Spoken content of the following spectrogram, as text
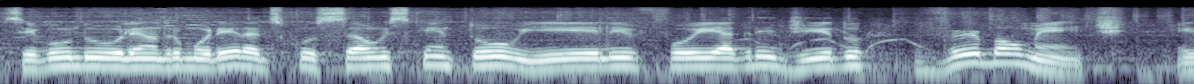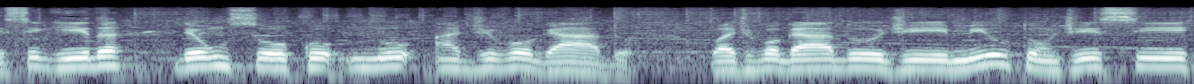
Segundo Leandro Moreira, a discussão esquentou e ele foi agredido verbalmente. Em seguida, deu um soco no advogado. O advogado de Milton disse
